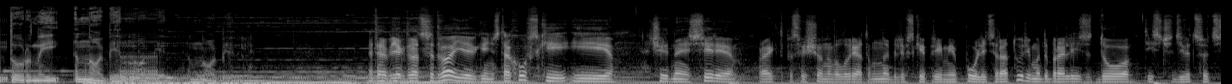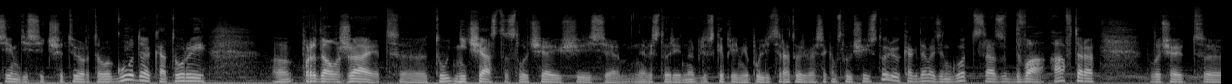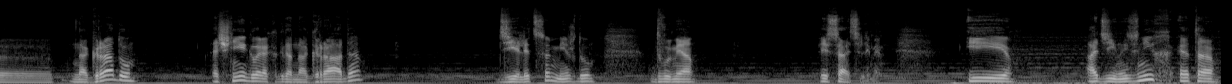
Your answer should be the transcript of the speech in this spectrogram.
Литературный, Нобель. Нобель, Нобель. Это «Объект-22», я Евгений Стаховский, и очередная серия проекта, посвященного лауреатам Нобелевской премии по литературе. Мы добрались до 1974 года, который э, продолжает э, ту нечасто случающуюся в истории Нобелевской премии по литературе, во всяком случае, историю, когда в один год сразу два автора получают э, награду. Точнее говоря, когда награда делится между двумя писателями. И один из них — это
